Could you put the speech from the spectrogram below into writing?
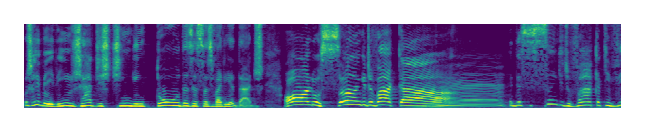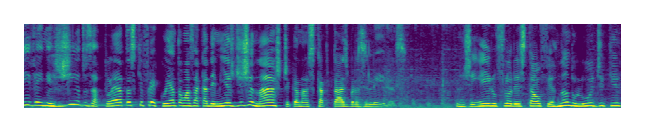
os ribeirinhos já distinguem todas essas variedades. Olha o sangue de vaca! É desse sangue de vaca que vive a energia dos atletas que frequentam as academias de ginástica nas capitais brasileiras. O engenheiro florestal Fernando Ludic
